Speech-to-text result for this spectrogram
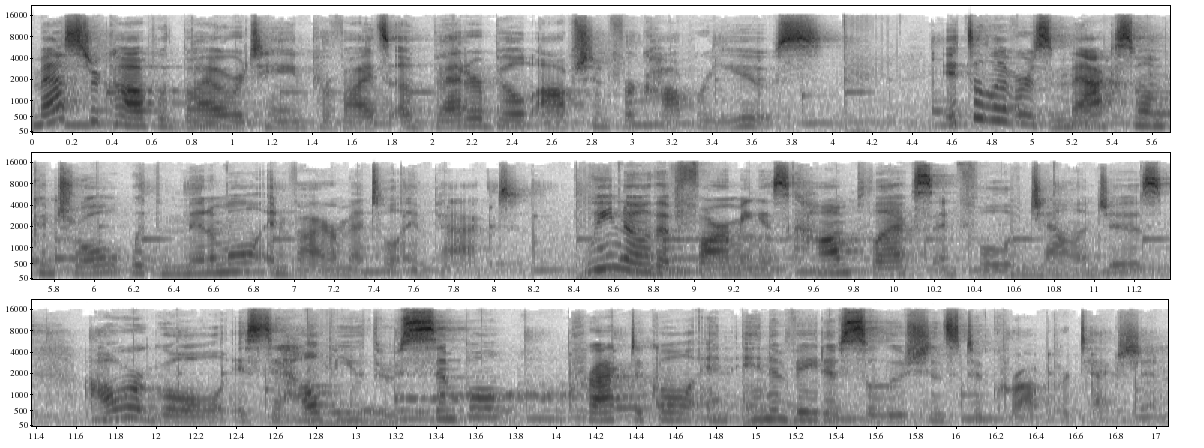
MasterCop with BioRetain provides a better built option for copper use. It delivers maximum control with minimal environmental impact. We know that farming is complex and full of challenges. Our goal is to help you through simple, practical, and innovative solutions to crop protection.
